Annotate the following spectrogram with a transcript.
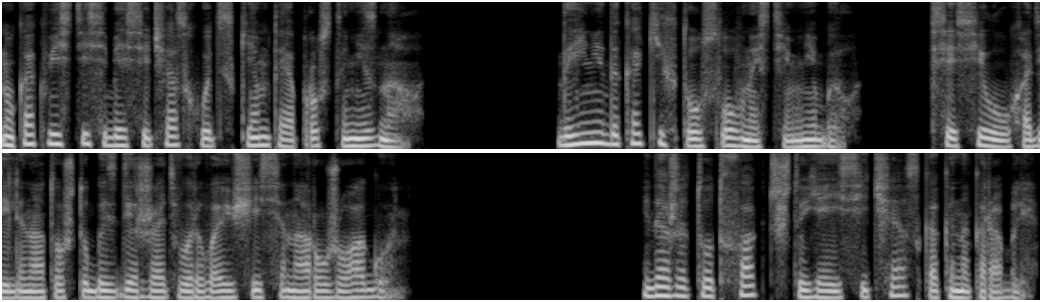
Но как вести себя сейчас хоть с кем-то я просто не знала. Да и не до каких-то условностей мне было. Все силы уходили на то, чтобы сдержать вырывающийся наружу огонь. И даже тот факт, что я и сейчас, как и на корабле,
